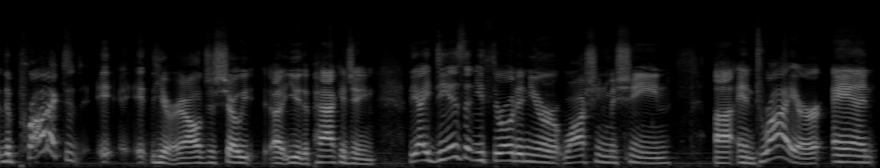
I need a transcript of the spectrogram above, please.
the product. It, it, here, I'll just show you, uh, you the packaging. The idea is that you throw it in your washing machine uh, and dryer, and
